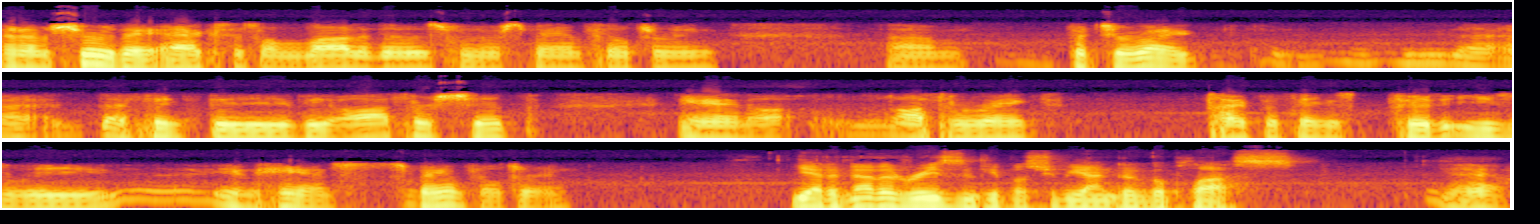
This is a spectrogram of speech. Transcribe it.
and I'm sure they access a lot of those for their spam filtering. Um, but you're right. I, I think the the authorship and author rank type of things could easily enhance spam filtering. Yet another reason people should be on Google Plus. Yeah.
